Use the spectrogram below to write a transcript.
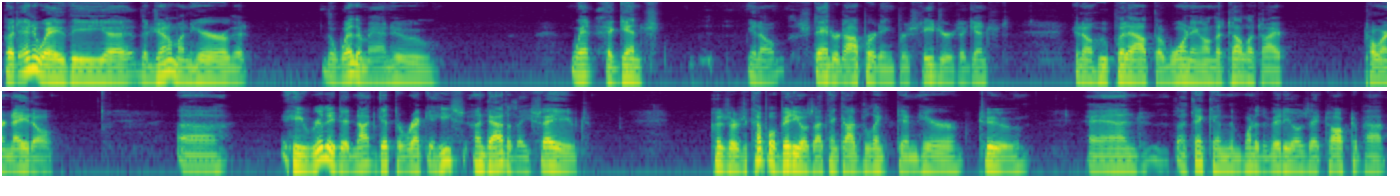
But anyway, the uh, the gentleman here that the weatherman who went against you know standard operating procedures against you know who put out the warning on the teletype tornado. Uh, he really did not get the record. He's undoubtedly saved because there's a couple of videos I think I've linked in here too, and I think in one of the videos they talked about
